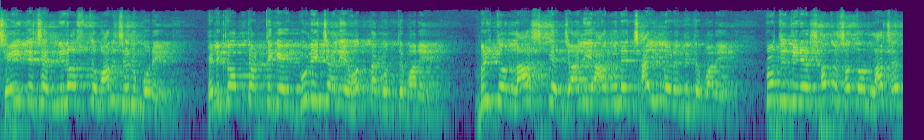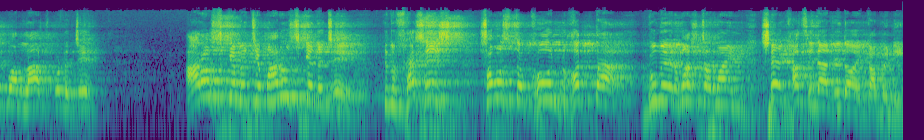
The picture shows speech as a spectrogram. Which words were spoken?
সেই দেশের নিরস্ত মানুষের উপরে হেলিকপ্টার থেকে গুলি চালিয়ে হত্যা করতে পারে, মৃত লাশকে জ্বালিয়ে আগুনে ছাই করে দিতে পারে। প্রতিদিনে শত শত লাশের পর লাশ পড়েছে। আরস কেঁপেছে মানুষ কেঁদেছে, কিন্তু ফ্যাসিস্ট সমস্ত খুন, হত্যা, গুমের মাস্টার মাইন্ড শেখ হাসিনার হৃদয় কাঁপেনি।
